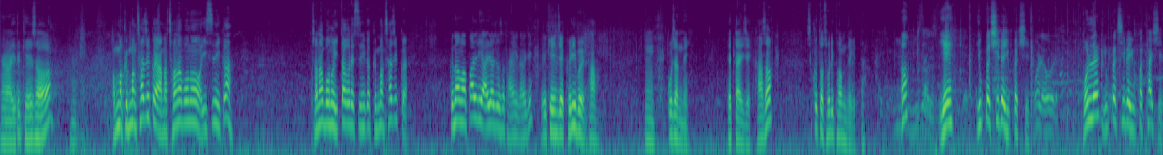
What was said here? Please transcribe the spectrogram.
자, 이렇게 해서. 응. 엄마 금방 찾을 거야. 아마 전화번호 있으니까. 전화번호 있다 그랬으니까 금방 찾을 거야. 그나마 빨리 알려줘서 다행이다, 그지? 이렇게 이제 그립을 다 응, 꽂았네. 됐다 이제 가서 스쿠터 조립하면 되겠다. 어? 예? 610에 610. 원래 원래 원래 610에 680.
